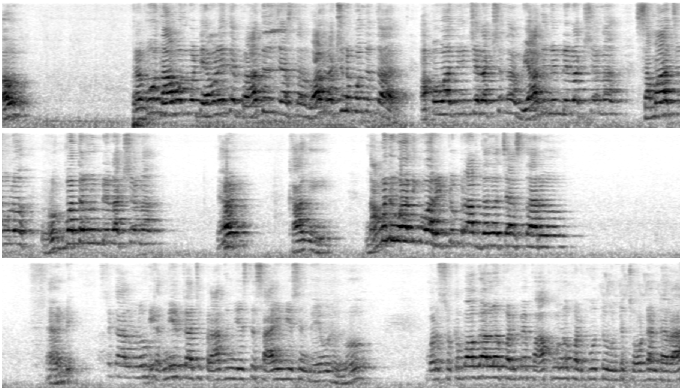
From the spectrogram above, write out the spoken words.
అవును. ప్రభు నామం బట్టి ఎవరైతే ప్రార్థన చేస్తారో వాళ్ళు రక్షణ పొందుతారు. అపవాది నుంచి రక్షణ వ్యాధి నుండి రక్షణ సమాజంలో రుగ్మత నుండి రక్షణ? కానీ నమ్మని వారికి వారి ఇంట్లో ప్రార్థన చేస్తారు? ఏమండి? కష్టకాలంలో కన్నీరు కాచి ప్రార్థన చేస్తే సాయం చేసిన దేవుడు మన సుఖభోగాల్లో పడిపోయి పాపంలో పడిపోతూ ఉంటే చూడంటారా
